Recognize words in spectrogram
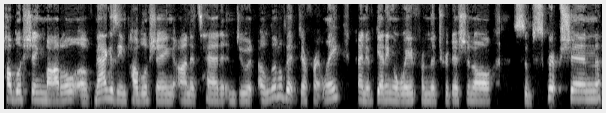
publishing model of magazine publishing on its head and do it a little bit differently, kind of getting away from the traditional subscription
